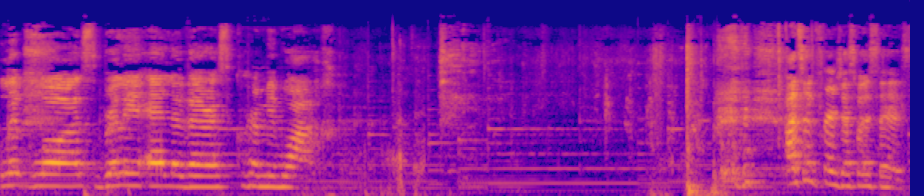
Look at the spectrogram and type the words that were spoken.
Lip gloss, Brilliant Aloe Vera Cremoire. I took French, that's what it says.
